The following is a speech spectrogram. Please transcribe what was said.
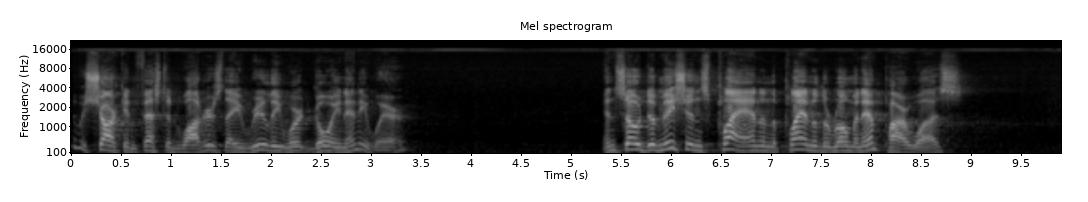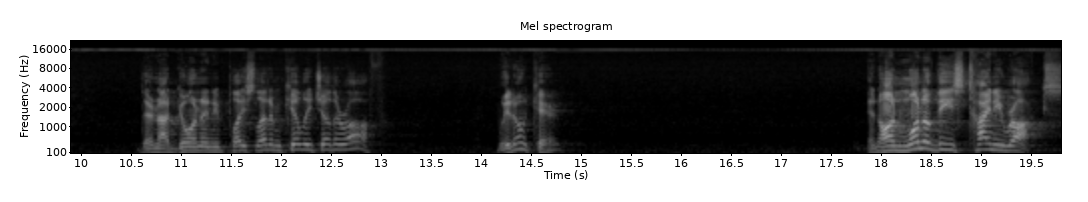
It was shark infested waters, they really weren't going anywhere. And so Domitian's plan and the plan of the Roman Empire was they're not going any place. Let them kill each other off. We don't care. And on one of these tiny rocks,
